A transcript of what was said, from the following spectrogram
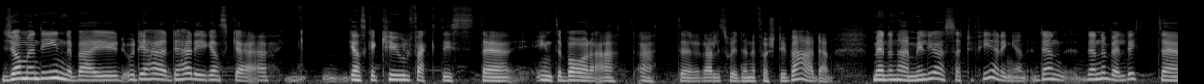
Ja men det innebär ju, och det här, det här är ju ganska, ganska kul faktiskt, eh, inte bara att, att eh, Rally Sweden är först i världen, men den här miljöcertifieringen den, den är väldigt eh,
